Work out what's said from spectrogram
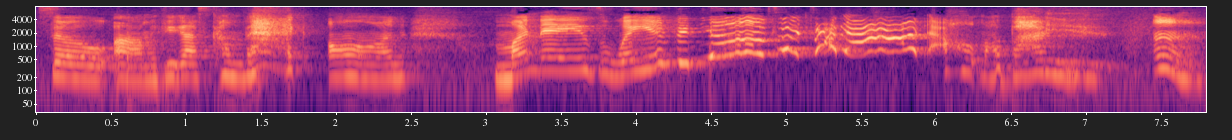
So um, if you guys come back on Monday's weigh-in video. I hope my body, mm,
